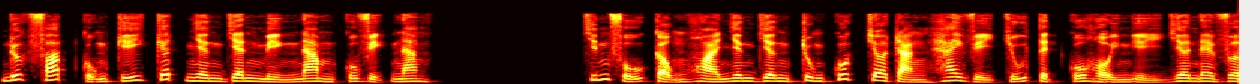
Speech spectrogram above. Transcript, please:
nước Pháp cũng ký kết nhân danh miền Nam của Việt Nam. Chính phủ Cộng hòa Nhân dân Trung Quốc cho rằng hai vị chủ tịch của Hội nghị Geneva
